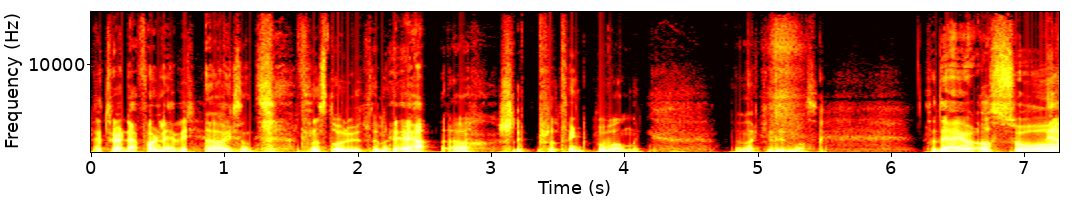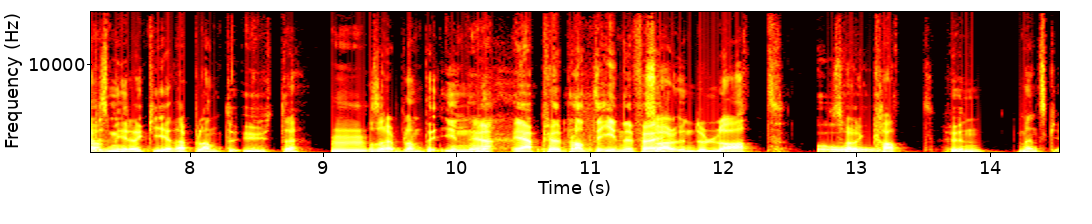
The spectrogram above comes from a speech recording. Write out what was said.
Jeg tror det er derfor han lever. ja, ikke sant. For den står ute, eller? Ja. Ja. Slipper å tenke på vanning. Den er ikke dum, altså. Så det har jeg gjort. Og så Det er liksom hierarkiet. Det er plante ute, mm, og så er det plante inne. ja, Jeg har prøvd plante inne før. Så er det undulat, så er det katt, hund, menneske.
